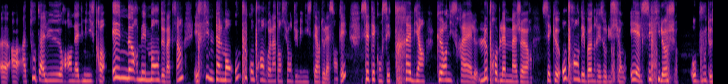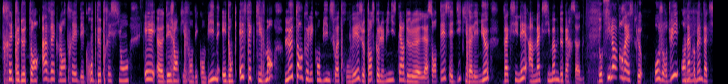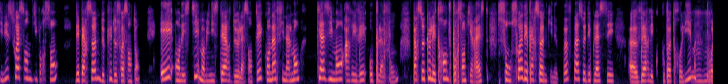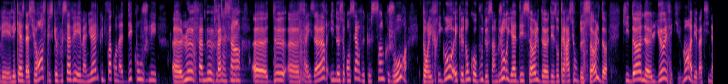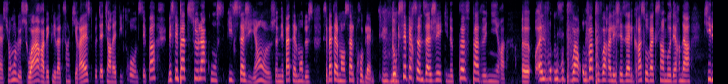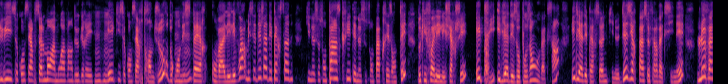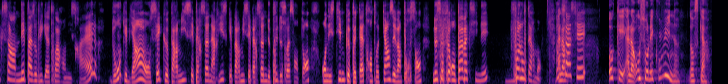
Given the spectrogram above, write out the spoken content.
à, toute allure en administrant énormément de vaccins. Et finalement, on peut comprendre l'intention du ministère de la Santé. C'était qu'on sait très bien qu'en Israël, le problème majeur, c'est qu'on prend des bonnes résolutions et elles s'effilochent au bout de très peu de temps avec l'entrée des groupes de pression et euh, des gens qui font des combines. Et donc, effectivement, le temps que les combines soient trouvées, je pense que le ministère de la Santé s'est dit qu'il valait mieux vacciner un maximum de personnes. Donc, il en reste qu'aujourd'hui, on a quand même vacciné 70% des personnes de plus de 60 ans. Et on estime au ministère de la Santé qu'on a finalement quasiment arrivé au plafond parce que les 30% qui restent sont soit des personnes qui ne peuvent pas se déplacer euh, vers les coupotes Rolim mhm. pour les, caisses d'assurance, puisque vous savez, Emmanuel, qu'une fois qu'on a décongelé euh, le fameux vaccin euh, de Pfizer, il ne se conserve que 5 jours dans les frigos et que donc au bout de 5 jours, il y a des soldes, des opérations de soldes qui donnent lieu effectivement à des vaccinations le soir avec les vaccins qui restent. Peut-être y en a-t-il trop, on ne sait pas, mais ce n'est pas de cela qu'il s'agit. Hein. Ce n'est pas tellement de, c'est pas tellement ça le problème. Donc ces personnes âgées qui ne peuvent pas venir euh, elles vont, on, pouvoir, on, va pouvoir aller chez elles grâce au vaccin Moderna qui, lui, se conserve seulement à moins 20 degrés mhm. et qui se conserve 30 jours. Donc, on mhm. espère qu'on va aller les voir. Mais c'est déjà des personnes qui ne se sont pas inscrites et ne se sont pas présentées. Donc, il faut aller les chercher. Et puis, il y a des opposants au vaccin. Il y a des personnes qui ne désirent pas se faire vacciner. Le vaccin n'est pas obligatoire en Israël. Donc, eh bien, on sait que parmi ces personnes à risque et parmi ces personnes de plus de 60 ans, on estime que peut-être entre 15 et 20 ne se feront pas vacciner volontairement. Donc ça, c'est... Ok, alors où sont les combines dans ce cas?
